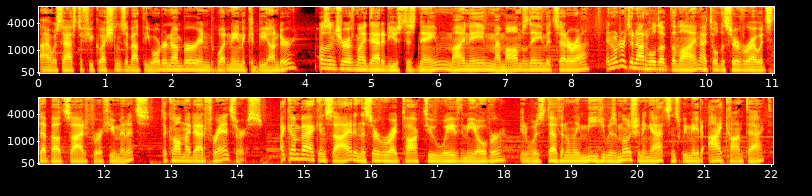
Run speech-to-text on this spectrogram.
I was asked a few questions about the order number and what name it could be under. Wasn't sure if my dad had used his name, my name, my mom's name, etc. In order to not hold up the line, I told the server I would step outside for a few minutes to call my dad for answers. I come back inside and the server I talked to waved me over. It was definitely me he was motioning at since we made eye contact.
